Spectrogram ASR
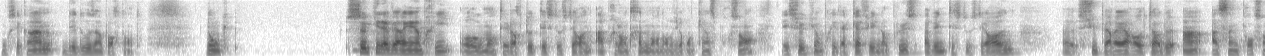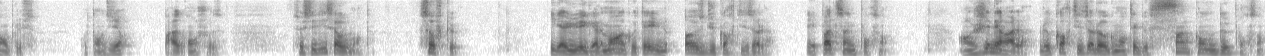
Donc c'est quand même des doses importantes. Donc, ceux qui n'avaient rien pris ont augmenté leur taux de testostérone après l'entraînement d'environ 15%, et ceux qui ont pris de la caféine en plus avaient une testostérone euh, supérieure à hauteur de 1 à 5% en plus. Autant dire, pas grand-chose. Ceci dit, ça augmente. Sauf que, il y a eu également à côté une hausse du cortisol, et pas de 5%. En général, le cortisol a augmenté de 52%.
